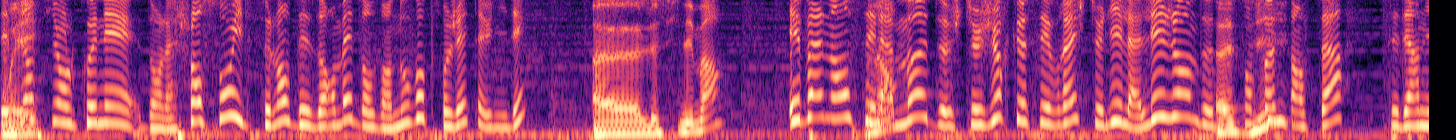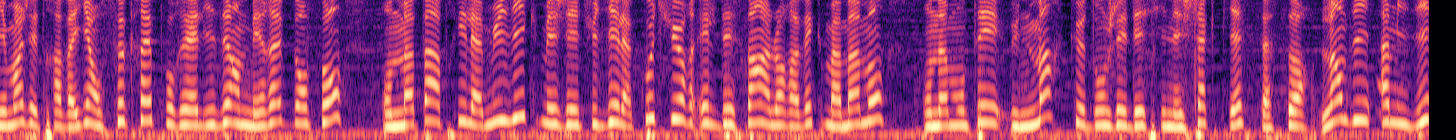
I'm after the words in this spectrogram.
Eh Oui. bien, si on le connaît dans la chanson, il se lance désormais dans un nouveau projet. T'as une idée? Euh, le cinéma? Eh ben non, c'est la mode. Je te jure que c'est vrai. Je te lis la légende de son post Insta. Ces derniers mois, j'ai travaillé en secret pour réaliser un de mes rêves d'enfant. On ne m'a pas appris la musique, mais j'ai étudié la couture et le dessin. Alors avec ma maman, on a monté une marque dont j'ai dessiné chaque pièce. Ça sort lundi à midi.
